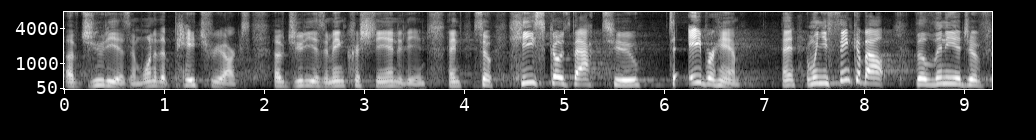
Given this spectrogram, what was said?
of Judaism, one of the patriarchs of Judaism in Christianity. And, and so he goes back to, to Abraham. And, and when you think about the lineage of,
